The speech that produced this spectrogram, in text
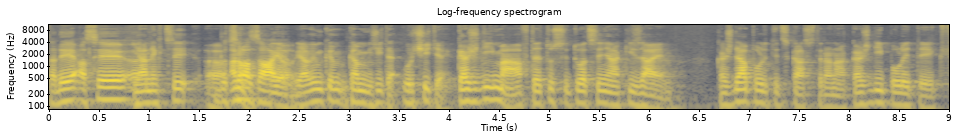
tady je asi já nechci, uh, docela ano, zájem. Jo, já vím, kam, kam míříte. Určitě. Každý má v této situaci nějaký zájem. Každá politická strana, každý politik,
